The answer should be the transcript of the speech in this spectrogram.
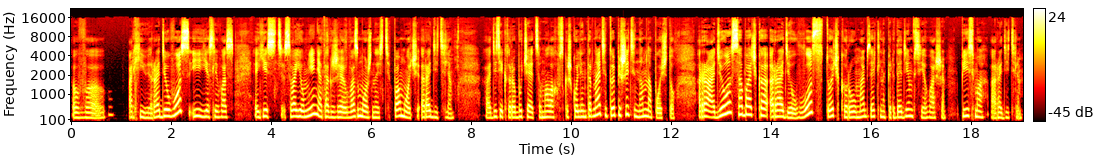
в архиве Радио ВОЗ. И если у вас есть свое мнение, а также возможность помочь родителям а, детей, которые обучаются в Малаховской школе-интернате, то пишите нам на почту радио. Мы обязательно передадим все ваши письма родителям.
